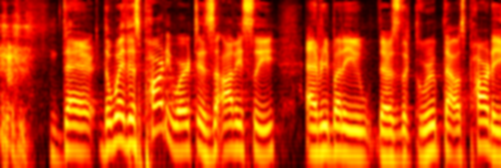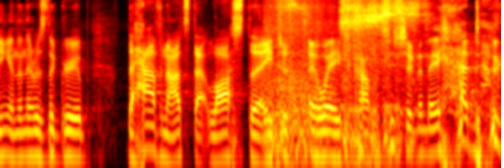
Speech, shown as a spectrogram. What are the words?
there, the way this party worked is obviously everybody. There's the group that was partying, and then there was the group, the have-nots that lost the HOA competition, and they had to,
